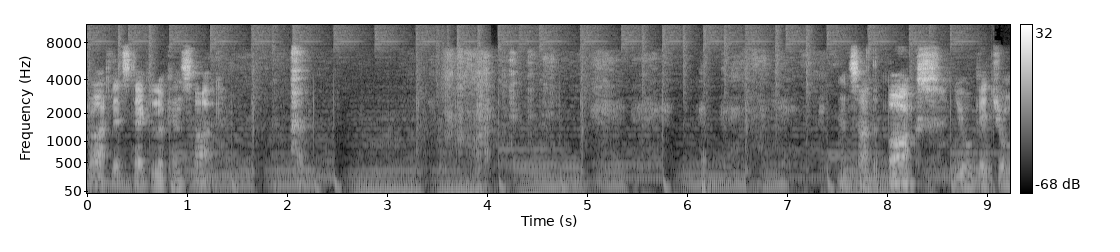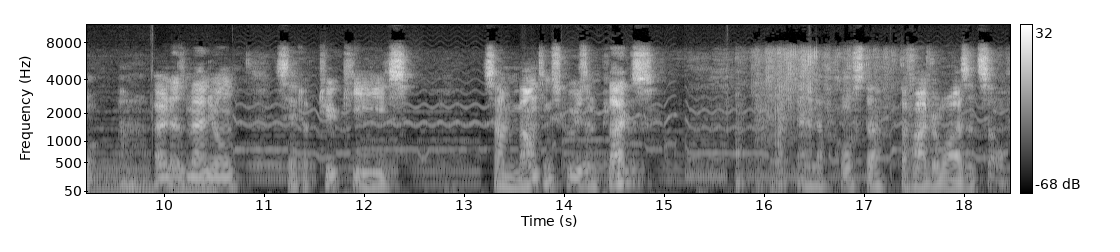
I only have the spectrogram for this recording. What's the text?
Right, let's take a look inside. Inside the box, you'll get your uh, owner's manual, set of two keys, some mounting screws and plugs, and of course the, the Hydrawise itself.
